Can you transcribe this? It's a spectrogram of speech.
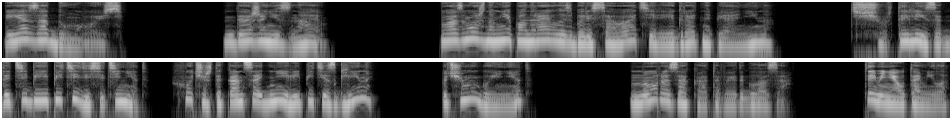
Я задумываюсь. Даже не знаю. Возможно, мне понравилось бы рисовать или играть на пианино. Чёрт, Элиза, да тебе и пятидесяти нет. Хочешь до конца дней лепить из глины? Почему бы и нет? Нора закатывает глаза. Ты меня утомила.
